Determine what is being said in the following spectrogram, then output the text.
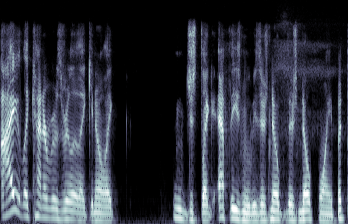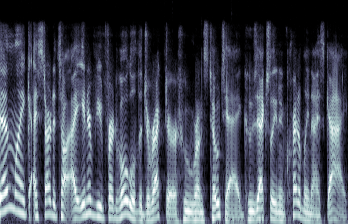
I like kind of was really like, you know, like just like f these movies. There's no there's no point. But then like I started talk. I interviewed Fred Vogel, the director who runs Toe Tag, who's actually an incredibly nice guy,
